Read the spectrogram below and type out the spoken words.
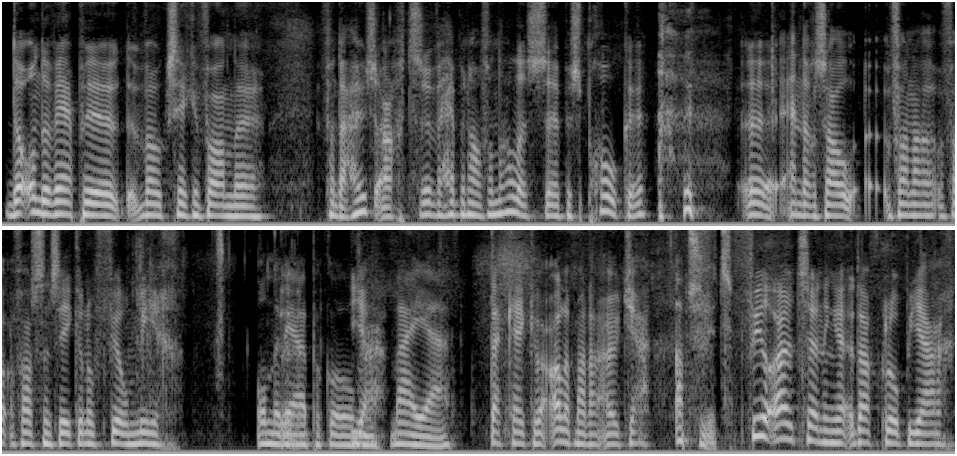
de onderwerpen, wou ik zeggen, van, van de huisarts. We hebben al van alles eh, besproken. Eh, en er zal van, van- vast en zeker nog veel meer. Onderwerpen komen. ja. Maar ja, Daar kijken we allemaal naar uit. Ja, absoluut. veel uitzendingen het afgelopen jaar.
